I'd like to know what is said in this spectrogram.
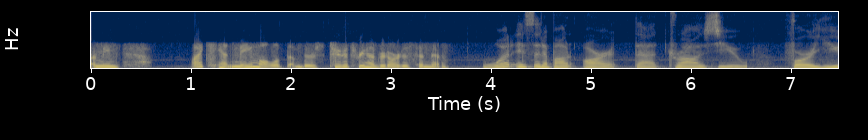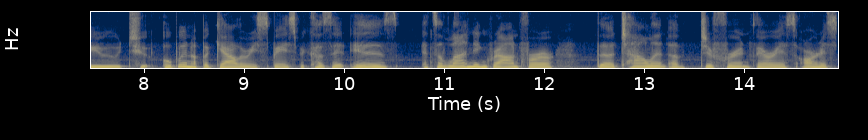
I mean, I can't name all of them. There's two to three hundred artists in there. What is it about art that draws you for you to open up a gallery space because it is it's a landing ground for the talent of different various artists.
